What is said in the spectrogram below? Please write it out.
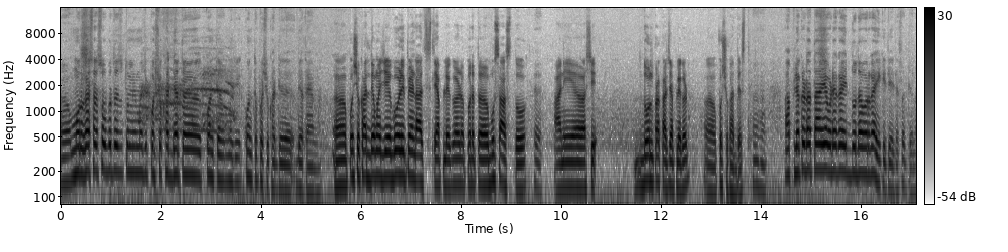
अं, मुरघासासोबतच तुम्ही म्हणजे पशुखाद्यात कोणत्या म्हणजे कोणतं पशुखाद्य देता यांना? अं, पशुखाद्य म्हणजे गोळी पेंड असते आपल्याकडं परत भुसा असतो हं, आणि अं, अशी दोन प्रकारचे आपल्याकडं अं, पशुखाद्य असते. हं, हं. आपल्याकडं आता एवढ्या गाई दुधावर गाई किती आहेत सध्याला?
